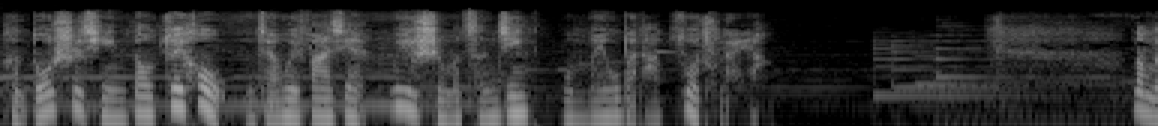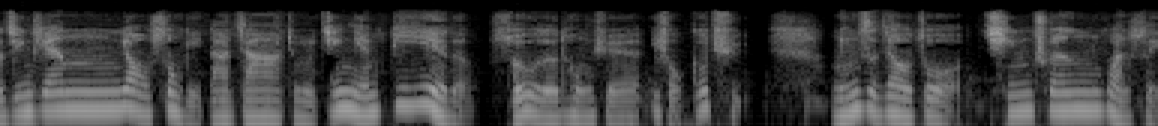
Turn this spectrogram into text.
很多事情到最后，你才会发现为什么曾经我没有把它做出来呀。那么今天要送给大家，就是今年毕业的所有的同学一首歌曲，名字叫做《青春万岁》。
